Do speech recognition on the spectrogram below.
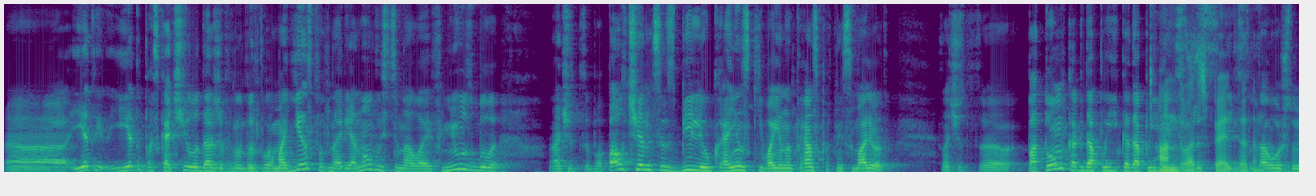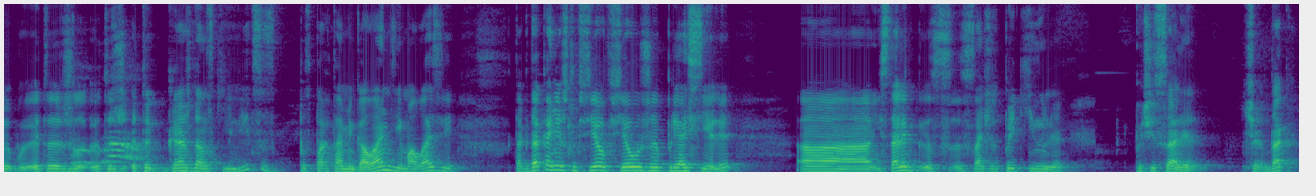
А, и это, и это проскочило даже в, в информагентствах, на РИА Новости, на Life News было. Значит, ополченцы сбили украинский военно-транспортный самолет. Значит, э, потом, когда, когда появились уже свидетельства да, того, что это, это, это гражданские лица с паспортами Голландии, Малайзии, тогда, конечно, все, все уже приосели а, и стали, значит, прикинули, почесали чердак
